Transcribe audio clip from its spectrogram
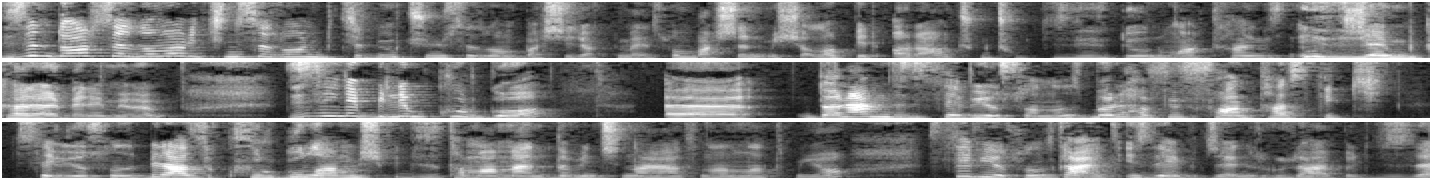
Dizinin 4 sezonu var. 2. sezonu bitirdim. 3. sezon başlayacaktım en son. Başlarım inşallah bir ara. Çünkü çok dizi izliyorum. Artık hangisini izleyeceğimi bir karar veremiyorum. Dizi yine bilim kurgu. Ee, dönem dizi seviyorsanız, böyle hafif fantastik seviyorsanız, biraz kurgulanmış bir dizi. Tamamen Da Vinci'nin hayatını anlatmıyor. Seviyorsanız gayet izleyebileceğiniz güzel bir dizi.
